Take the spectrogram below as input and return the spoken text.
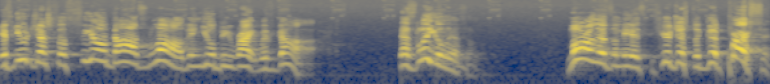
if you just fulfill God's law, then you'll be right with God. That's legalism. Moralism is if you're just a good person,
